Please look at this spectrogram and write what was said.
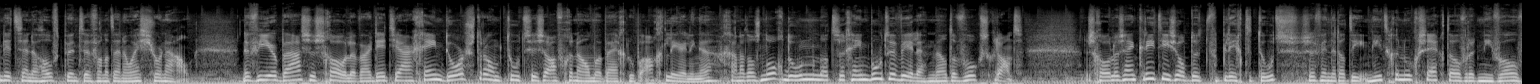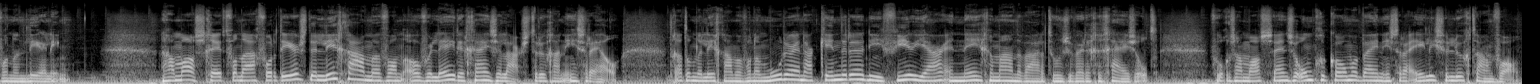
Dit zijn de hoofdpunten van het NOS-journaal. De vier basisscholen waar dit jaar geen doorstroomtoets is afgenomen bij groep 8 leerlingen... gaan het alsnog doen omdat ze geen boete willen, meldt de Volkskrant. De scholen zijn kritisch op de verplichte toets. Ze vinden dat die niet genoeg zegt over het niveau van een leerling. Hamas geeft vandaag voor het eerst de lichamen van overleden gijzelaars terug aan Israël. Het gaat om de lichamen van een moeder en haar kinderen die vier jaar en negen maanden waren toen ze werden gegijzeld. Volgens Hamas zijn ze omgekomen bij een Israëlische luchtaanval.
